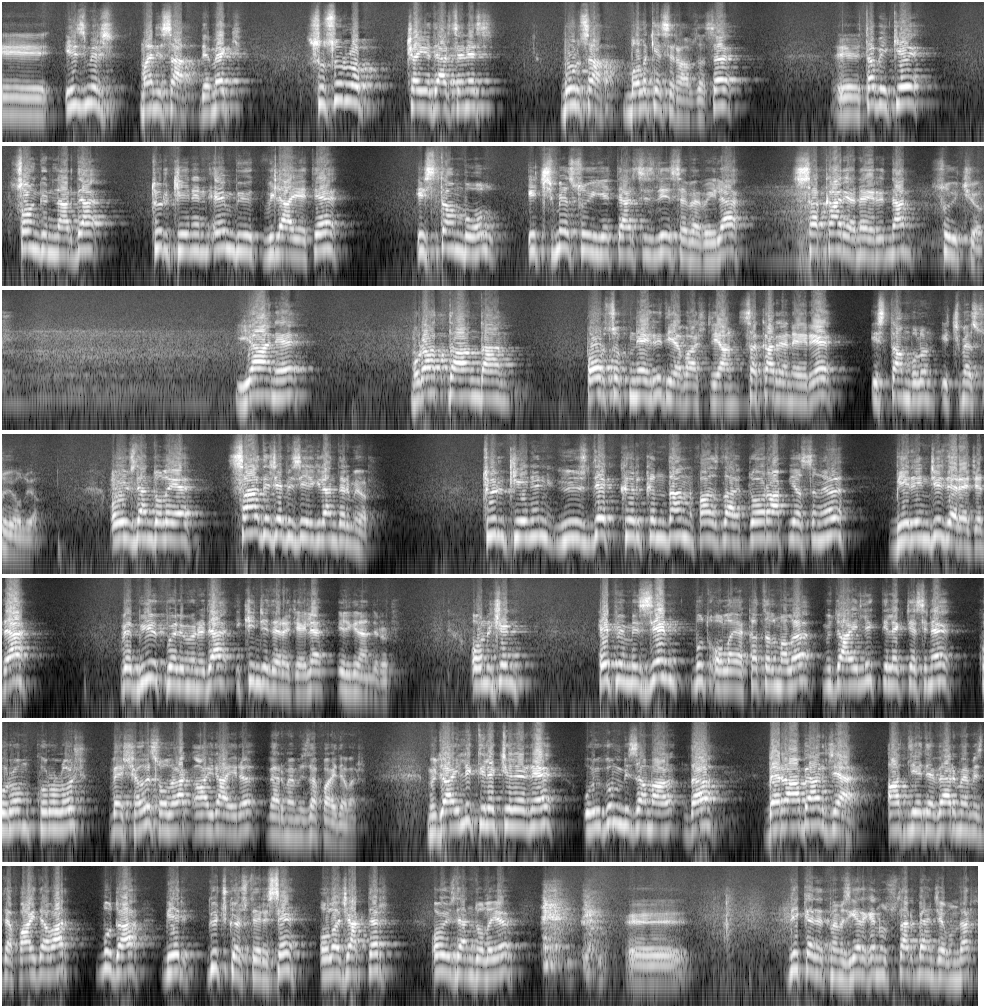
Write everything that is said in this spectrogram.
İzmir, Manisa demek. Susurluk çayı derseniz Bursa, Balıkesir Havzası. E, tabii ki son günlerde Türkiye'nin en büyük vilayeti İstanbul içme suyu yetersizliği sebebiyle Sakarya Nehri'nden su içiyor. Yani Murat Dağı'ndan Porsuk Nehri diye başlayan Sakarya Nehri İstanbul'un içme suyu oluyor. O yüzden dolayı sadece bizi ilgilendirmiyor. Türkiye'nin yüzde kırkından fazla coğrafyasını birinci derecede ve büyük bölümünü de ikinci dereceyle ilgilendiriyor. Onun için hepimizin bu olaya katılmalı, müdahillik dilekçesini kurum, kuruluş ve şahıs olarak ayrı ayrı vermemizde fayda var. Müdahillik dilekçelerini uygun bir zamanda beraberce adliyede vermemizde fayda var. Bu da bir güç gösterisi olacaktır. O yüzden dolayı e, dikkat etmemiz gereken hususlar bence bunlar.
